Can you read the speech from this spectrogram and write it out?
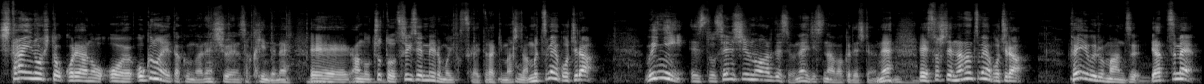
死体の人。これあのお奥野瑛太君がね主演作品でね、えーあのちょっと推薦メールもいくつかいただきました、6つ目はこちらウィニー、えっと、先週のあれですよねリスナー枠でしたよね、えーそして7つ目はこちら。フェイブルマンズ8つ目。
